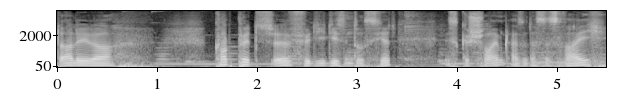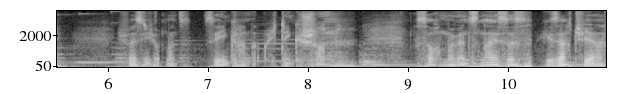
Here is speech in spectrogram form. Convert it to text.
da Leder. Cockpit, äh, für die, die es interessiert, ist geschäumt, also das ist weich. Ich weiß nicht, ob man es sehen kann, aber ich denke schon. Was auch immer ganz nice ist. Wie gesagt, wir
